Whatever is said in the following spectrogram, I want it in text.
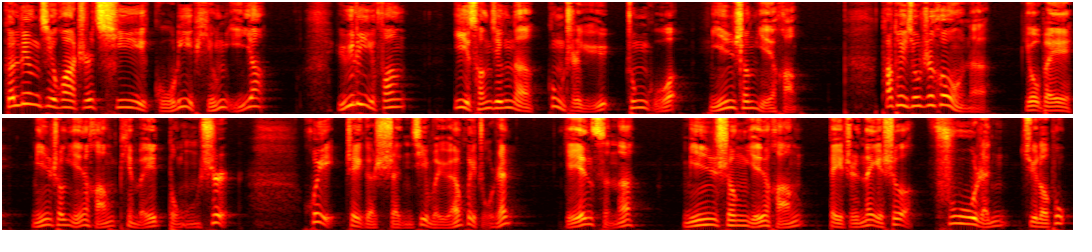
跟另计划之妻古丽萍一样，于立芳亦曾经呢供职于中国民生银行，他退休之后呢又被民生银行聘为董事。会这个审计委员会主任，也因此呢，民生银行被指内设夫人俱乐部，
